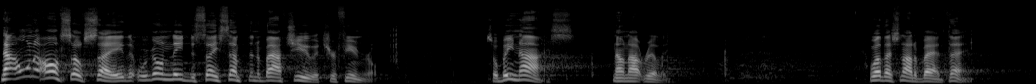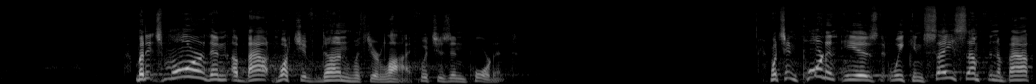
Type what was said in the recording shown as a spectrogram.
Now, I want to also say that we're going to need to say something about you at your funeral. So be nice. No, not really. Well, that's not a bad thing. But it's more than about what you've done with your life, which is important. What's important is that we can say something about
